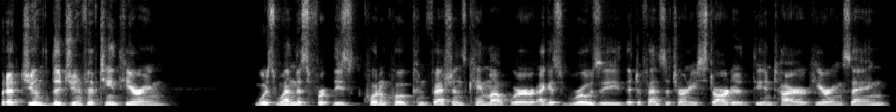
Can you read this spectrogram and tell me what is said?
but at June, the June 15th hearing was when this these quote unquote confessions came up, where I guess Rozzi, the defense attorney, started the entire hearing saying,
